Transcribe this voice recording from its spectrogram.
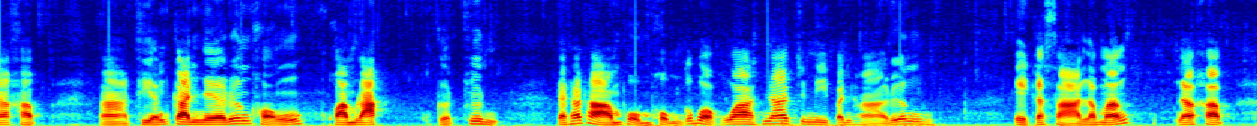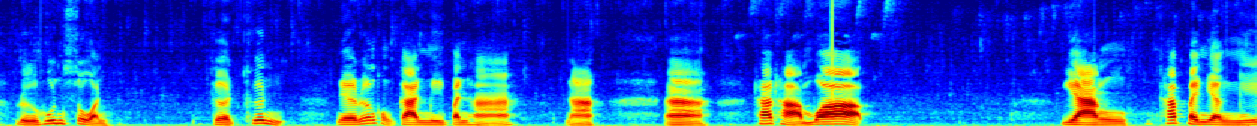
นะครับเถียงกันในเรื่องของความรักเกิดขึ้น แต่ถ้าถามผมผมก็บอกว่าน่าจะมีปัญหาเรื่องเอกสารละมั้งนะครับ หรือหุ้นส่วนเกิดขึ้น ในเรื่องของการมีปัญหานะอ่าถ้าถามว่า อย่างถ้าเป็นอย่างนี้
